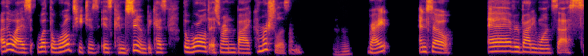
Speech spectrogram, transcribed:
Otherwise, what the world teaches is consumed because the world is run by commercialism, mm-hmm. right? And so everybody wants us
